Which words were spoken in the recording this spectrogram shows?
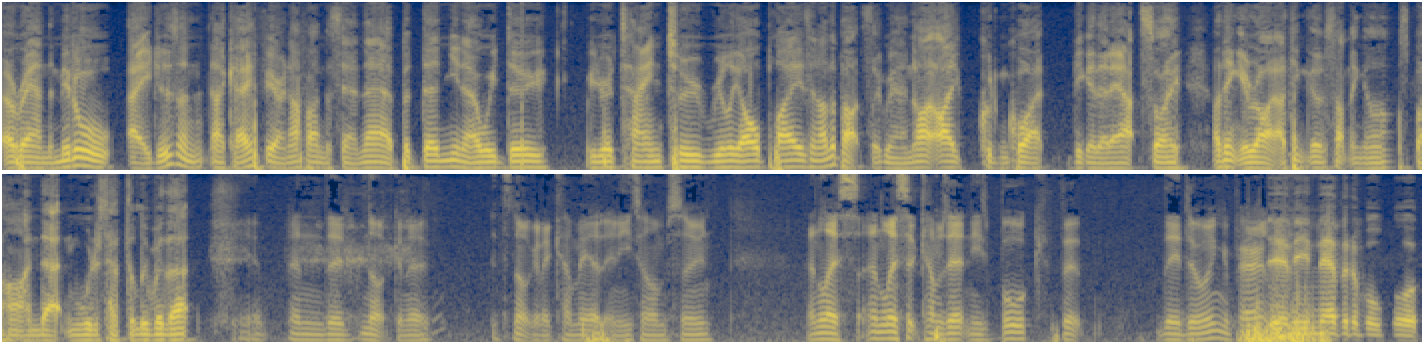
around the middle ages, and okay, fair enough, I understand that. But then you know we do we retain two really old players in other parts of the ground. I, I couldn't quite figure that out, so I think you're right. I think there was something else behind that, and we'll just have to live with that. Yeah, and they're not gonna. It's not going to come out anytime soon, unless unless it comes out in his book that they're doing. Apparently, yeah, the inevitable book.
